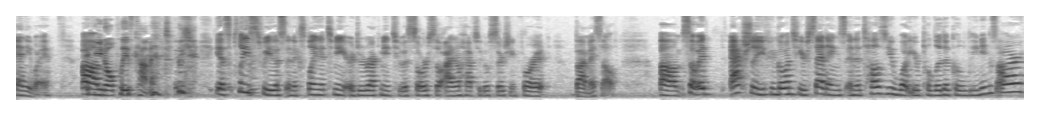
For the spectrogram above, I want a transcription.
Anyway. if Um, you know, please comment. yes, please tweet us and explain it to me or direct me to a source so I don't have to go searching for it by myself. Um, so it actually you can go into your settings and it tells you what your political leanings are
